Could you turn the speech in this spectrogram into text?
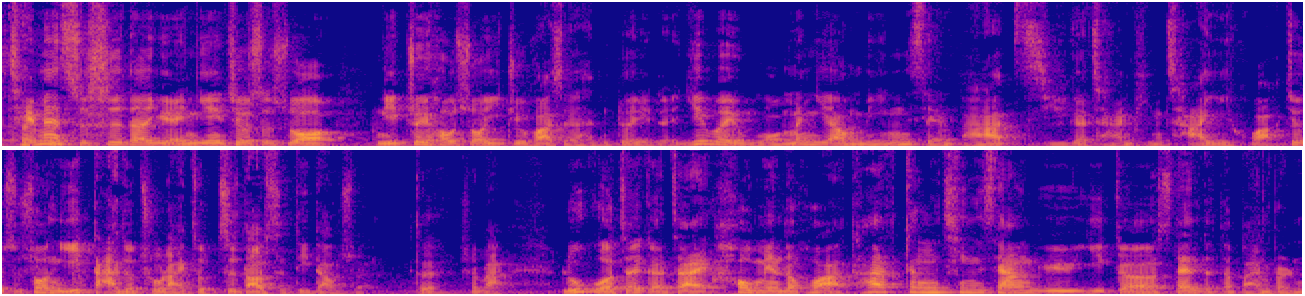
前面实施的原因就是说，你最后说一句话是很对的，因为我们要明显把几个产品差异化，就是说你一打就出来就知道是地道水，对，是吧？如果这个在后面的话，它更倾向于一个 standard 的版本，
